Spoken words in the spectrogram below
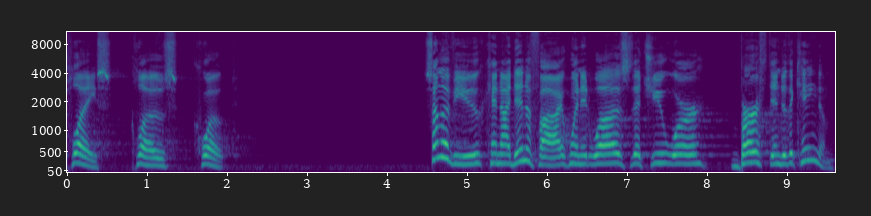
place. Close quote. Some of you can identify when it was that you were birthed into the kingdom.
